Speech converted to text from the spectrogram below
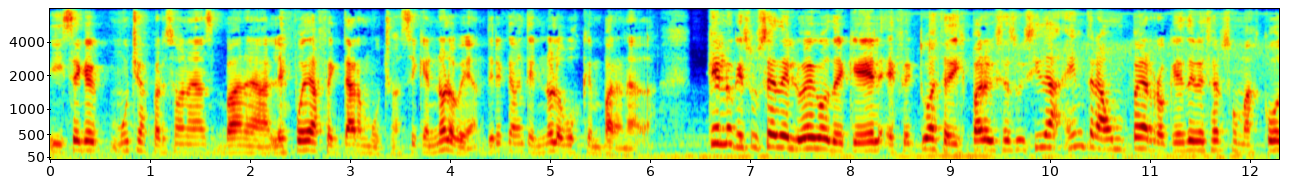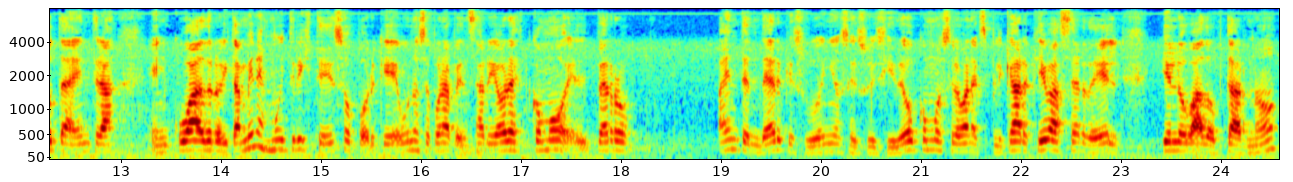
y sé que muchas personas van a les puede afectar mucho, así que no lo vean, directamente no lo busquen para nada. ¿Qué es lo que sucede luego de que él efectúa este disparo y se suicida? Entra un perro que debe ser su mascota, entra en cuadro y también es muy triste eso porque uno se pone a pensar y ahora es como el perro a entender que su dueño se suicidó, cómo se lo van a explicar, qué va a hacer de él, quién lo va a adoptar, ¿no?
